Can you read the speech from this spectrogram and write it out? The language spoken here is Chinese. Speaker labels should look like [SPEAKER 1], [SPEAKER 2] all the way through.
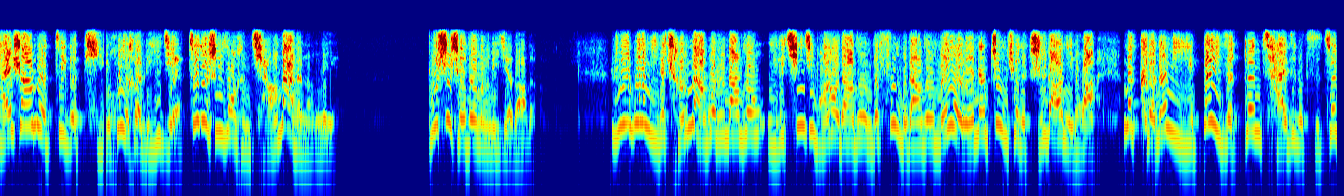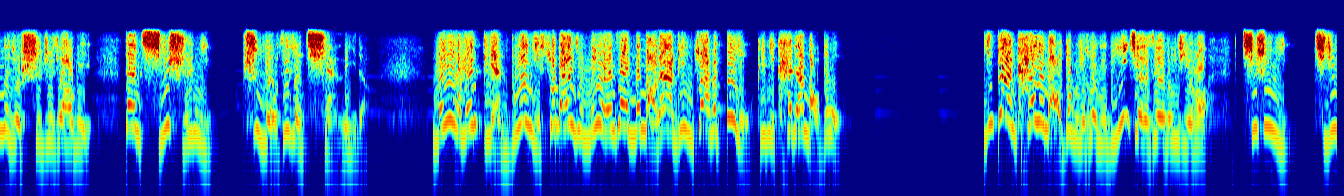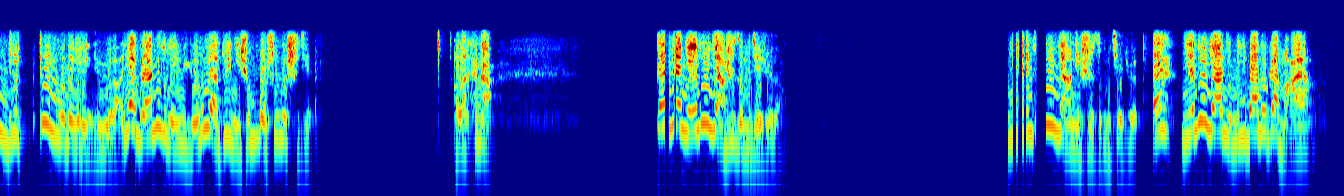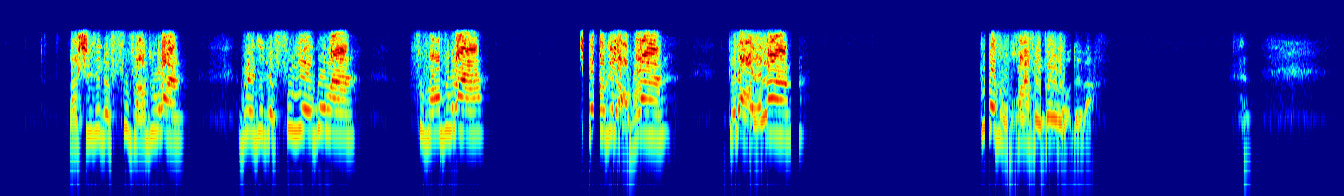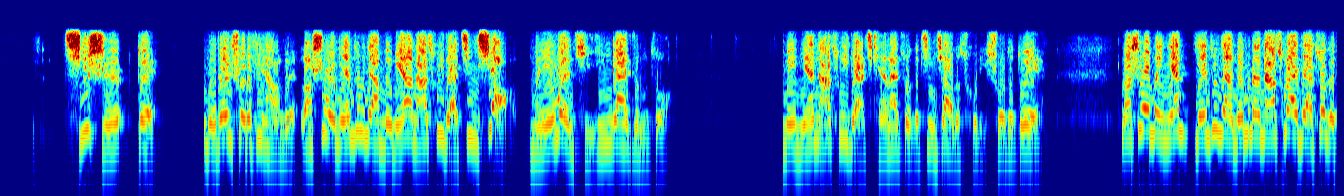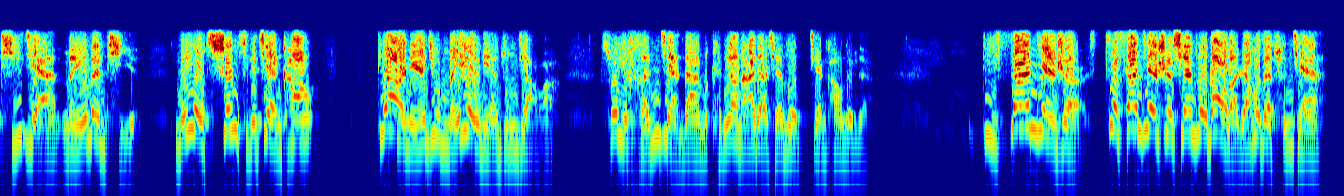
[SPEAKER 1] 财商的这个体会和理解，这个是一种很强大的能力，不是谁都能理解到的。如果你的成长过程当中，你的亲戚朋友当中，你的父母当中，没有人能正确的指导你的话，那可能你一辈子跟财这个词真的就失之交臂。但其实你是有这种潜力的，没有人点拨你，说白了就没有人在你的脑袋上给你钻个洞，给你开点脑洞。一旦开了脑洞以后，你理解了这些东西以后，其实你其实你就步入那个领域了，要不然那个领域永远对你是陌生的世界。好了，看这儿，大家年终奖是怎么解决的？年终奖你是怎么解决的？哎，年终奖你们一般都干嘛呀？老师，这个付房租啦，不是这个付月供啦，付房租啦，交给老婆啦，给老人啦，各种花费都有，对吧？其实对，有的人说的非常对，老师，我年终奖每年要拿出一点尽孝，没问题，应该这么做，每年拿出一点钱来做个尽孝的处理，说的对。老师，我每年年终奖能不能拿出来点做个体检？没问题，没有身体的健康，第二年就没有年终奖了。所以很简单嘛，肯定要拿一点钱做健康，对不对？第三件事，这三件事先做到了，然后再存钱。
